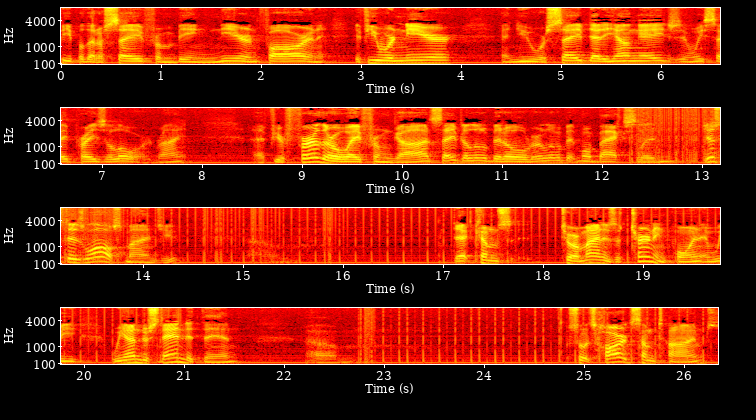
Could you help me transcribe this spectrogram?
people that are saved from being near and far. And if you were near, and you were saved at a young age, and we say, Praise the Lord, right? If you're further away from God, saved a little bit older, a little bit more backslidden, just as lost, mind you, um, that comes to our mind as a turning point, and we, we understand it then. Um, so it's hard sometimes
